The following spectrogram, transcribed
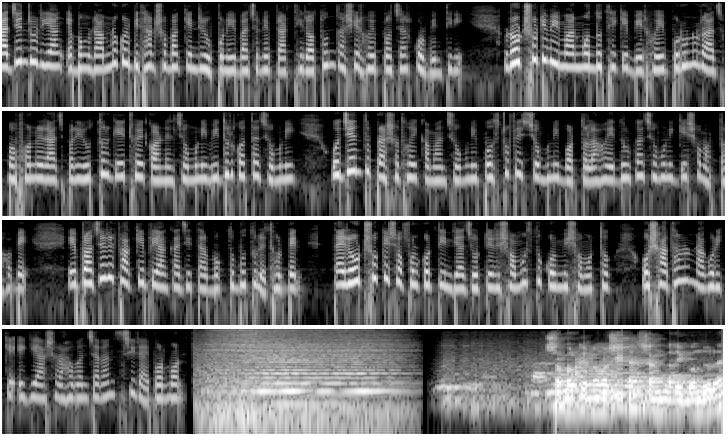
রাজেন্দ্র রিয়াং এবং রামনগর বিধানসভা কেন্দ্রের উপনির্বাচনে প্রার্থী রতন দাসের হয়ে প্রচার করবেন তিনি। রোড শোটি বিমানবন্দর থেকে বের হয়ে পুরনো রাজভবনের রাজবাড়ির উত্তর গেট হয়ে কর্নেল চমুনি, বিদুরকতা চমুনি উজ্জয়ন্ত প্রাসাদ হয়ে কামান চমুনি, পোস্ট অফিস চমুনি, বটতলা হয়ে দুর্গা চমুনি গিয়ে সমাপ্ত হবে। এই প্রচারের ফাঁকে প্রিয়াঙ্কাজি তার বক্তব্য তুলে ধরবেন। তাই রোড শোকে সফল করতে ইন্ডিয়া জোটের সমস্ত কর্মী সমর্থক ও সাধারণ নাগরিককে এগিয়ে আসার আহ্বান জানান শ্রী রায় বর্মন সকলকে নমস্কার, সাংবাদিক বন্ধুরা।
